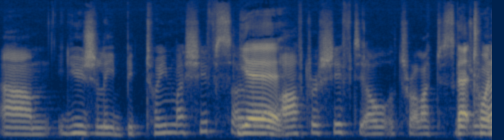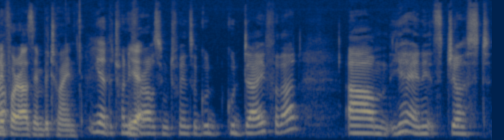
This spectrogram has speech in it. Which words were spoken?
Um, usually between my shifts, or- Yeah. after a shift, I'll try like to schedule that 24 hours in between. Yeah, the twenty four Yeah. hours in between is a good good day for that. Um, yeah, and it's just.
